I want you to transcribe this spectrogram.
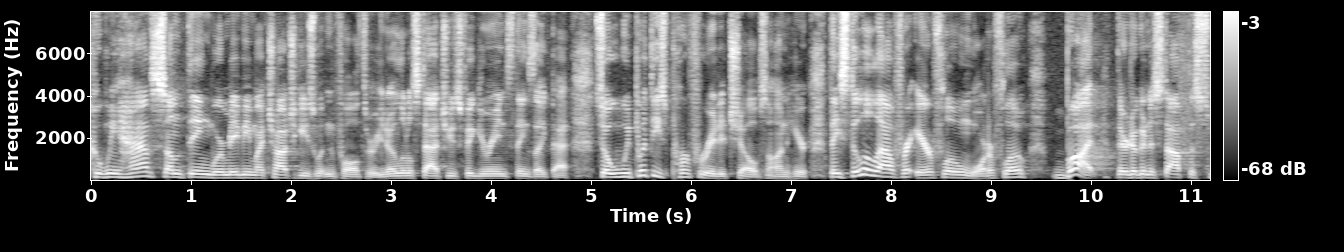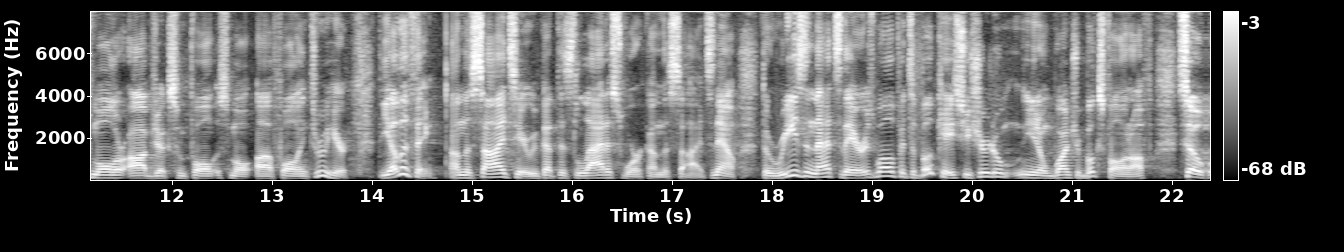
Could we have something where maybe my tchotchkes wouldn't fall through? You know, little statues, figurines, things like that. So we put these perforated shelves on here. They still allow for airflow and water flow, but they're going to stop the smaller objects from fall, small, uh, falling through here. The other thing, on the sides here, we've got this lattice work on the sides. Now, the reason that's there is, well, if it's a bookcase, you sure don't, you know, want your books falling off. So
